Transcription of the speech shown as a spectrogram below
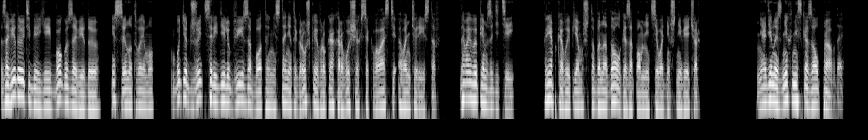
Завидую тебе, ей-богу, завидую. И сыну твоему. Будет жить среди любви и заботы, не станет игрушкой в руках рвущихся к власти авантюристов. Давай выпьем за детей. Крепко выпьем, чтобы надолго запомнить сегодняшний вечер. Ни один из них не сказал правды.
